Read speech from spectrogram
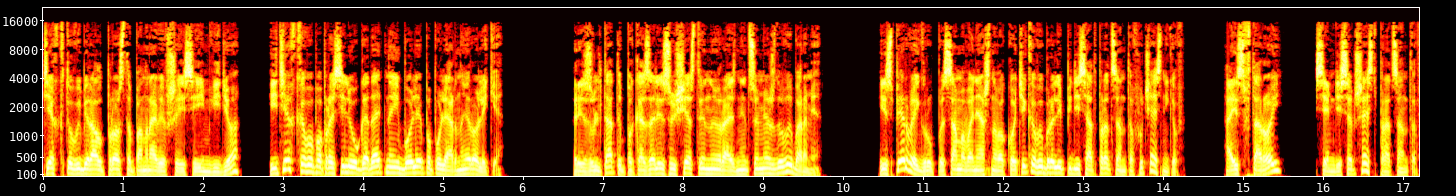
тех, кто выбирал просто понравившиеся им видео, и тех, кого попросили угадать наиболее популярные ролики. Результаты показали существенную разницу между выборами. Из первой группы самого няшного котика выбрали 50% участников, а из второй – 76%.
